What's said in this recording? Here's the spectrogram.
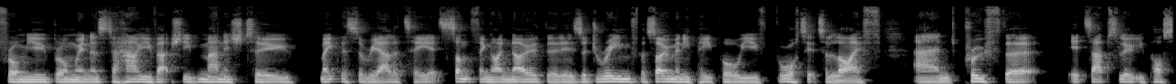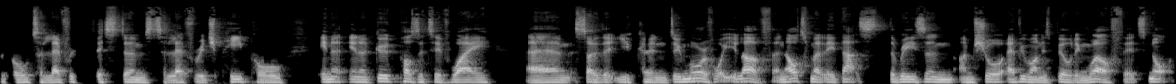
from you, Bronwyn, as to how you've actually managed to make this a reality. It's something I know that is a dream for so many people. You've brought it to life and proof that it's absolutely possible to leverage systems, to leverage people in a, in a good, positive way. Um, so that you can do more of what you love. And ultimately, that's the reason I'm sure everyone is building wealth. It's not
